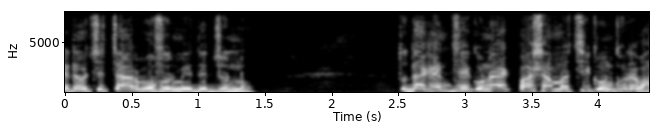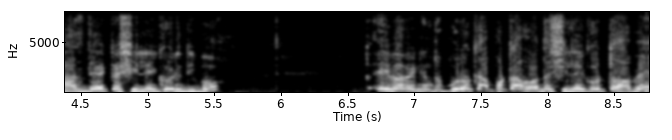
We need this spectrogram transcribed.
এটা হচ্ছে চার বছর মেয়েদের জন্য। তো দেখেন যে কোনো এক পাশ আমরা চিকন করে ভাঁজ দিয়ে একটা সেলাই করে দিব। তো এইভাবে কিন্তু পুরো কাপড়টা আমাদের সেলাই করতে হবে।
